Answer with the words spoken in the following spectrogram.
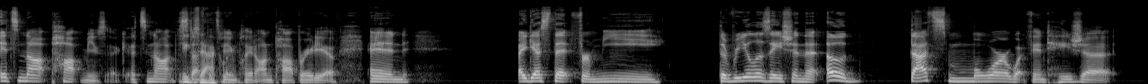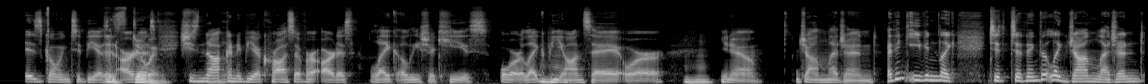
it's not pop music. It's not the stuff that's being played on pop radio. And i guess that for me the realization that oh that's more what fantasia is going to be as an artist. doing. she's Mm-hmm. not going to be a crossover artist like alicia keys or like beyonce or Mm-hmm. you know john legend. I think even like to, to think that like john legend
